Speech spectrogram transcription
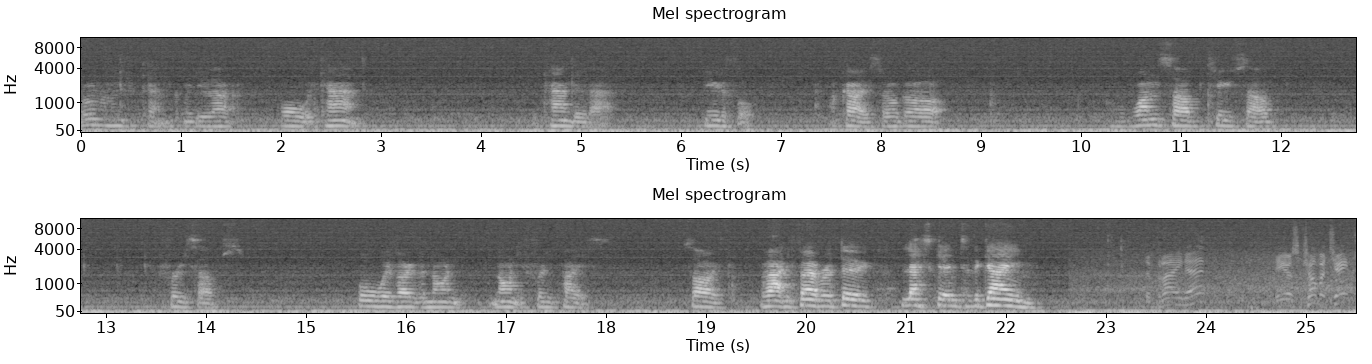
We're on 100 Can we do that? Oh, we can. Can do that. Beautiful. Okay, so I've got one sub, two sub, three subs. All with over nine, 93 pace. So, without any further ado, let's get into the game. De Bruyne. Here's Kovacic.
